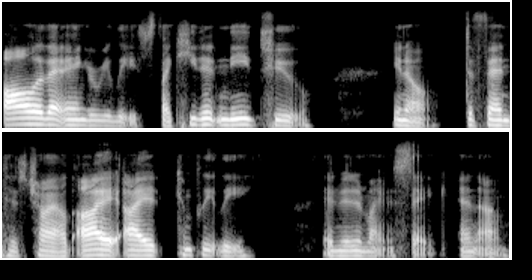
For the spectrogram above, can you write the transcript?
all of that anger released like he didn't need to you know defend his child. I i completely admitted my mistake. And um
